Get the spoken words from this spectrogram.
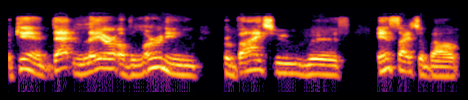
Again, that layer of learning provides you with insights about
